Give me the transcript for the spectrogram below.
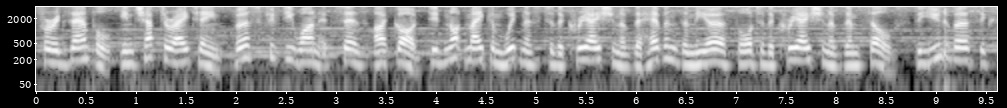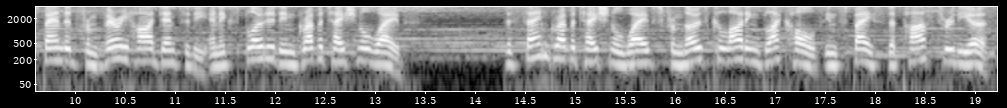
For example, in chapter 18, verse 51 it says, I, God, did not make them witness to the creation of the heavens and the earth or to the creation of themselves. The universe expanded from very high density and exploded in gravitational waves. The same gravitational waves from those colliding black holes in space that pass through the Earth,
